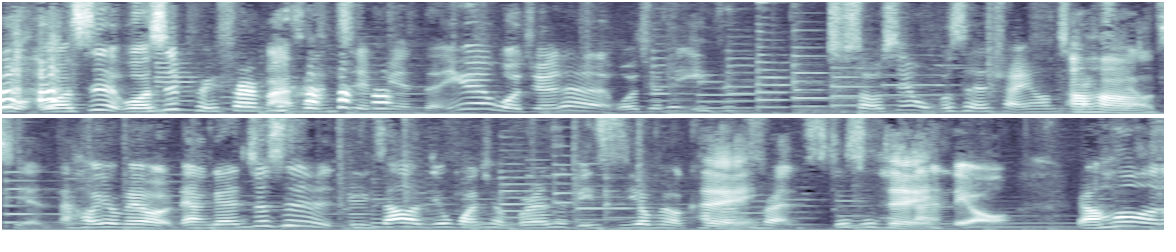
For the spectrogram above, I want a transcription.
我我是 我是 prefer 马上见面的，因为我觉得我觉得一直，首先我不是很喜欢用 text 聊天，uh huh. 然后又没有两个人就是你知道就完全不认识彼此，又没有看到 friends，就是很难聊。然后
